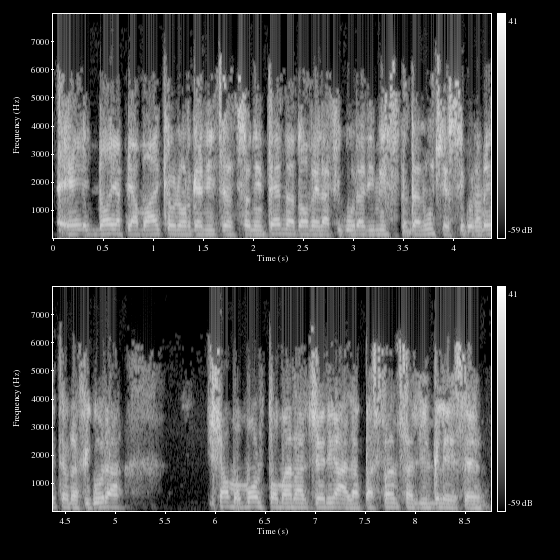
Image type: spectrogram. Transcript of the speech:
e noi abbiamo anche un'organizzazione interna dove la figura di mister Danucci è sicuramente una figura diciamo molto manageriale, abbastanza all'inglese.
